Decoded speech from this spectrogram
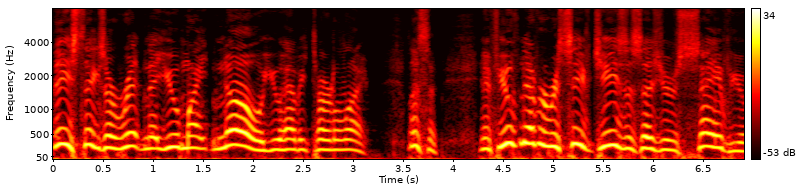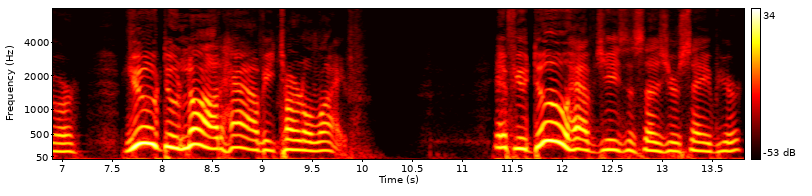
These things are written that you might know you have eternal life. Listen, if you've never received Jesus as your Savior, you do not have eternal life. If you do have Jesus as your Savior,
